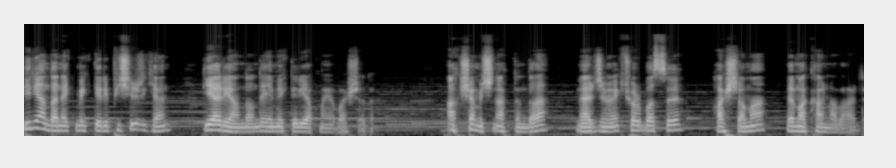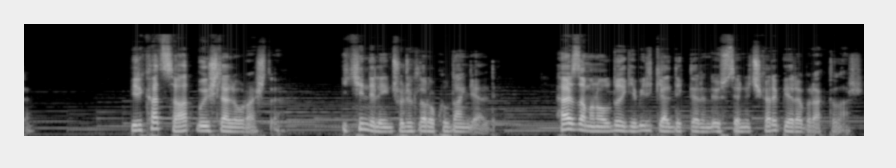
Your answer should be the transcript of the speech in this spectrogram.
Bir yandan ekmekleri pişirirken diğer yandan da yemekleri yapmaya başladı. Akşam için aklında mercimek çorbası, haşlama ve makarna vardı. Birkaç saat bu işlerle uğraştı. İkindileyin çocuklar okuldan geldi. Her zaman olduğu gibi ilk geldiklerinde üstlerini çıkarıp yere bıraktılar.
